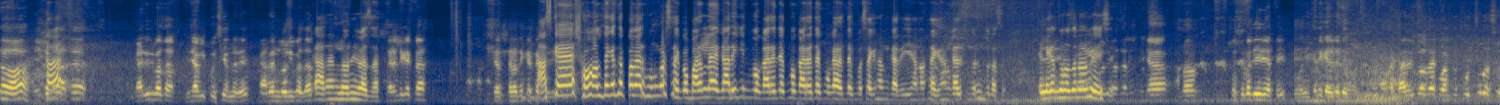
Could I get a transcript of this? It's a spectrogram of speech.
তো এখানে হ্যাঁ? আছে গাড়ির বাজার। এটা আমি কইছি আপনারে কারেন্ট লরি বাজার। কারণ লরি বাজার। তার একটা সারা দিকে একটা আজকে সহল থেকে তো কবে ফোন করছে? বাড়লে গাড়ি কিনবো গাড়ি দেখব গাড়ি দেখব গাড়ি দেখব সেকেন্ড হ্যান্ড গাড়ি এখন সেকেন্ড হ্যান্ড গাড়ি সুন্দর সুন্দর আছে। লই এটা আমরা শ্বশুরবাড়ি এরিয়াতে গাড়িটা গাড়ি তো দেখো আমি প্রচুর আছে।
